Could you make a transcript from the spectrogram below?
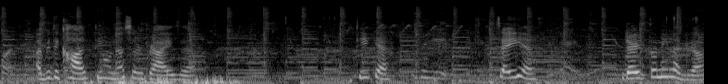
कौन? अभी दिखाती हूँ ना सरप्राइज़ है। ठीक है? सही है? डर तो नहीं लग रहा?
